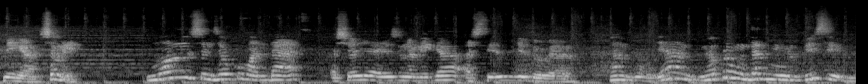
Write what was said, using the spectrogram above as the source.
Vinga, som-hi. Molts ens heu comentat, això ja és una mica estil youtuber. Ja, m'heu preguntat moltíssim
